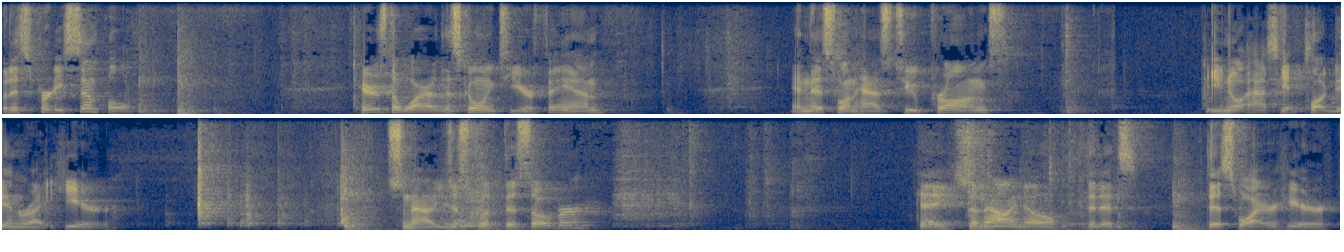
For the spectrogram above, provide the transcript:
but it's pretty simple. Here's the wire that's going to your fan, and this one has two prongs. You know it has to get plugged in right here. So now you just flip this over. Okay, so now I know that it's this wire here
